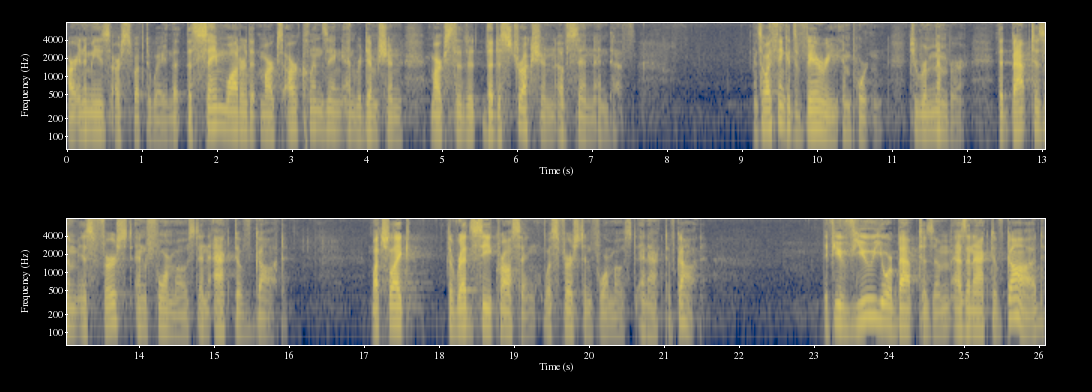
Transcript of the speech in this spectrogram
our enemies are swept away. And that the same water that marks our cleansing and redemption marks the, the destruction of sin and death. And so I think it's very important to remember that baptism is first and foremost an act of God. Much like the Red Sea crossing was first and foremost an act of God. If you view your baptism as an act of God,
